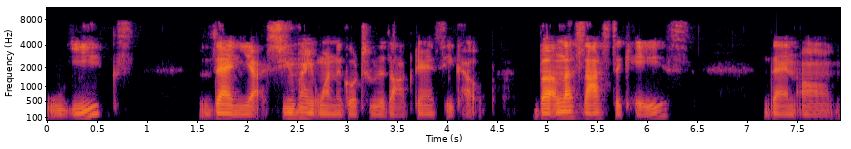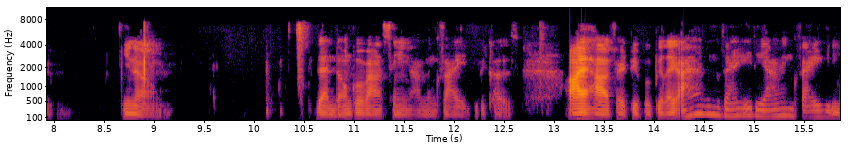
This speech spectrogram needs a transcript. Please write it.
weeks then yes, you might want to go to the doctor and seek help. But unless that's the case, then um, you know, then don't go around saying you have anxiety because I have heard people be like, I have anxiety, I have anxiety.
